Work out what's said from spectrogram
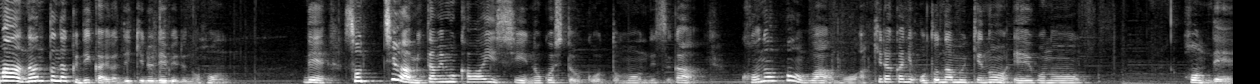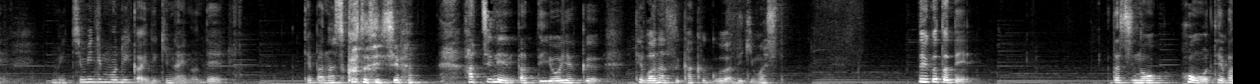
まあなんとなく理解ができるレベルの本でそっちは見た目も可愛いし残しておこうと思うんですがこの本はもう明らかに大人向けの英語の本で1ミリも理解できないので手放すことでしま8 年経ってようやく手放す覚悟ができました。ということで私の本を手放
